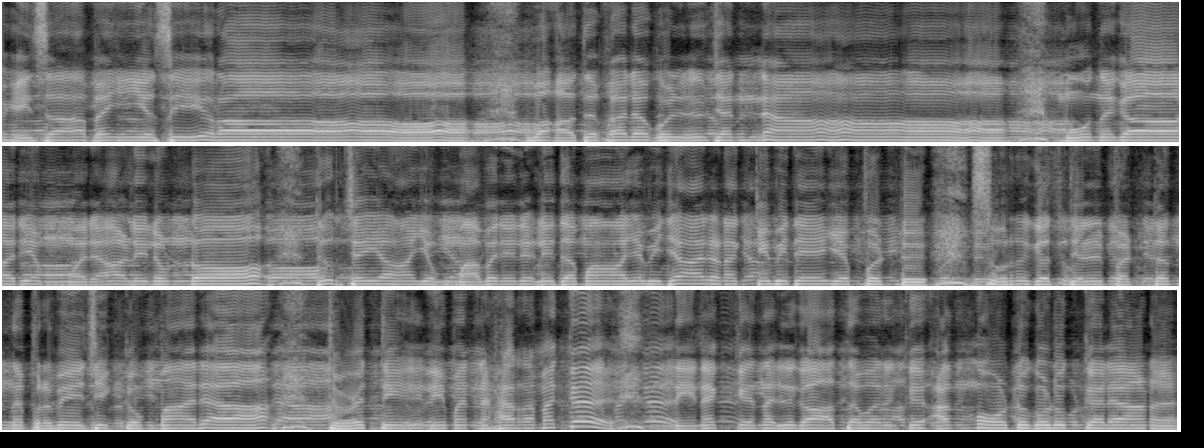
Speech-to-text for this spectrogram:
ഹിസാബൻ ജന്ന. മൂന്ന് കാര്യം ഒരാളിലുണ്ടോ? തീർച്ചയായും അവർ ലളിതമായ വിചാരണയ്ക്ക് വിധേയപ്പെട്ട് സ്വർഗത്തിൽ പെട്ടെന്ന് പ്രവേശിക്കും. ഹറമക്ക്. നിനക്ക് നൽകാത്തവർക്ക് അങ്ങോട്ട് കൊടുക്കലാണ്.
